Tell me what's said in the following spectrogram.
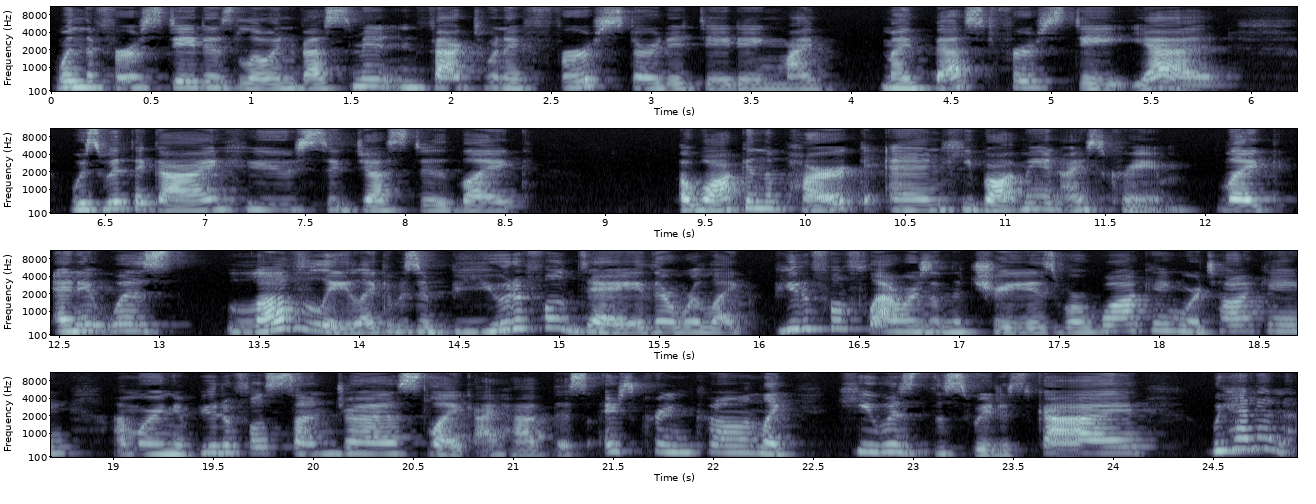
when the first date is low investment. In fact, when I first started dating, my my best first date yet was with a guy who suggested like a walk in the park and he bought me an ice cream. Like, and it was lovely. Like it was a beautiful day. There were like beautiful flowers on the trees. We're walking, we're talking. I'm wearing a beautiful sundress. Like I have this ice cream cone. Like he was the sweetest guy. We had an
